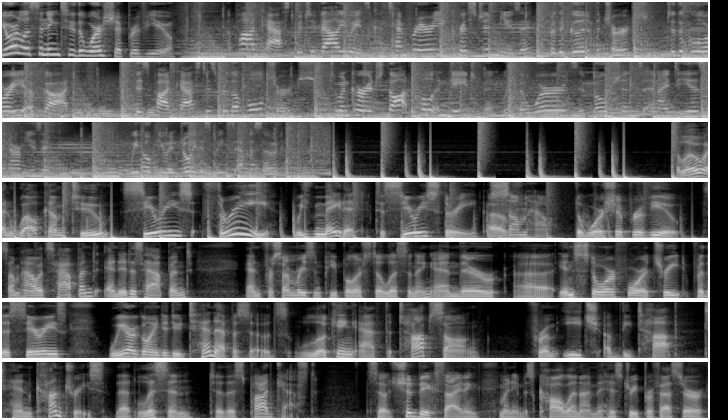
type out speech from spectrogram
You're listening to The Worship Review, a podcast which evaluates contemporary Christian music for the good of the church to the glory of God. This podcast is for the whole church to encourage thoughtful engagement with the words, emotions, and ideas in our music. We hope you enjoy this week's episode. Hello and welcome to Series 3. We've made it to Series 3 of Somehow. The Worship Review. Somehow it's happened, and it has happened. And for some reason, people are still listening, and they're uh, in store for a treat for this series. We are going to do 10 episodes looking at the top song from each of the top 10 countries that listen to this podcast. So it should be exciting. My name is Colin. I'm a history professor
